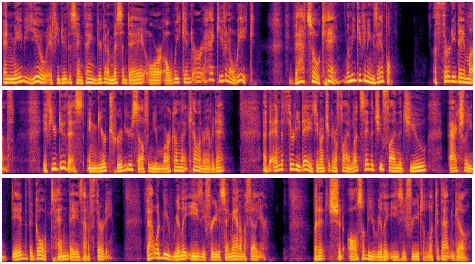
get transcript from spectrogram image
And maybe you, if you do the same thing, you're going to miss a day or a weekend or heck, even a week. That's okay. Let me give you an example. A 30 day month. If you do this and you're true to yourself and you mark on that calendar every day, at the end of 30 days, you know what you're going to find? Let's say that you find that you actually did the goal 10 days out of 30. That would be really easy for you to say, man, I'm a failure. But it should also be really easy for you to look at that and go,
